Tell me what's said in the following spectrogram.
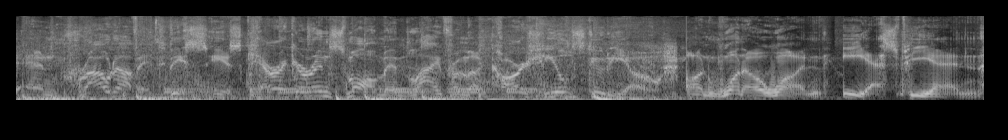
and proud of it. This is Karraker and Smallman live from the Car Shield Studio on 101 ESPN.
